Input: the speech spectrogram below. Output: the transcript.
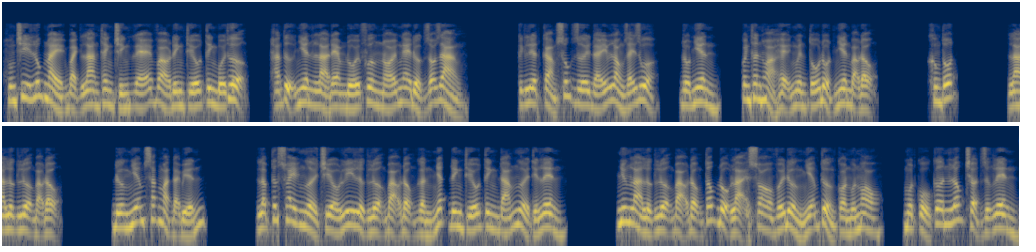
Hùng chi lúc này Bạch Lan Thanh chính ghé vào đinh thiếu tinh bối thượng, hắn tự nhiên là đem đối phương nói nghe được rõ ràng. Kịch liệt cảm xúc dưới đáy lòng giấy rủa, đột nhiên, quanh thân hỏa hệ nguyên tố đột nhiên bạo động. Không tốt, là lực lượng bạo động. Đường nhiễm sắc mặt đại biến. Lập tức xoay người chiều ly lực lượng bạo động gần nhất đinh thiếu tinh đám người tiến lên. Nhưng là lực lượng bạo động tốc độ lại so với đường nhiễm tưởng còn muốn mau, một cổ cơn lốc chợt dựng lên,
